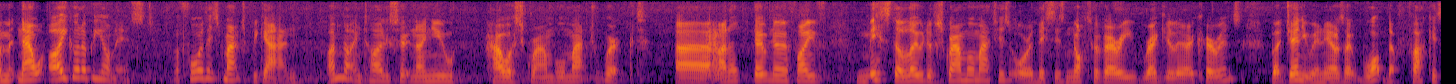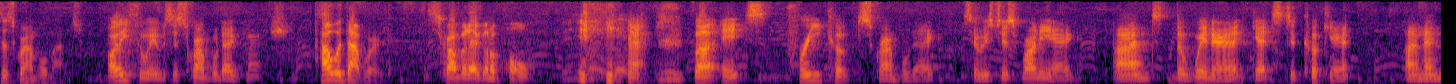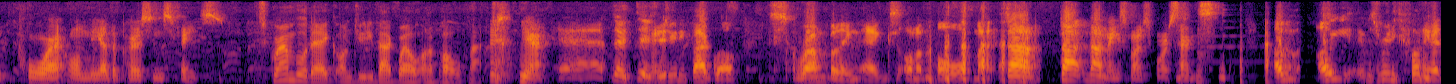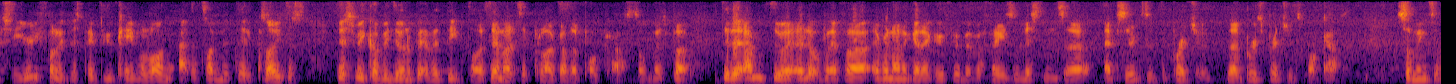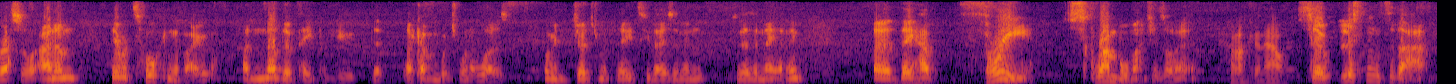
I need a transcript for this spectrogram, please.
Um, now, I gotta be honest, before this match began, I'm not entirely certain I knew how a scramble match worked. Uh, and I don't know if I've missed a load of scramble matches or this is not a very regular occurrence, but genuinely, I was like, what the fuck is a scramble match? I thought it was a scrambled egg match. How would that work? Scrambled egg on a pole. yeah, but it's pre-cooked scrambled egg, so it's just runny egg, and the winner gets to cook it and then pour it on the other person's face. Scrambled egg on Judy Bagwell on a pole match. Yeah, Yeah. Dude, dude, Judy Bagwell scrambling eggs on a pole match. that that that makes much more sense. um, I it was really funny actually, really funny that this pay per view came along at the time that it did because I just this week I've been doing a bit of a deep dive. I don't like to plug other podcasts on this, but did it? I'm do a little bit of a every now and again I go through a bit of a phase of listening to episodes of the Pritchard, the Bruce Pritchard's podcast, something to wrestle, and um they were talking about another pay per view that I can't remember which one it was. I mean Judgment Day 2000 and 2008 I think. Uh, they have three scramble matches on it. Fucking hell. So listening to that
